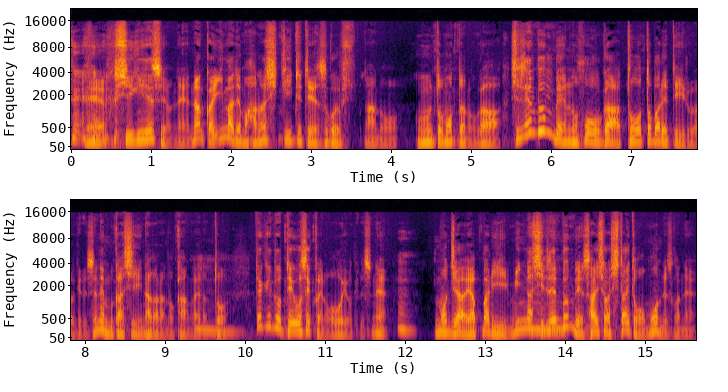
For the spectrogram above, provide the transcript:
ね、不思議ですよね。なんか今でも話聞いててすごい、あの、うんと思ったのが、自然分娩の方が尊ばれているわけですよね、昔ながらの考えだと。うん、だけど、帝王切開の方が多いわけですね。うん、もうじゃあ、やっぱりみんな自然分娩最初はしたいと思うんですかね。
